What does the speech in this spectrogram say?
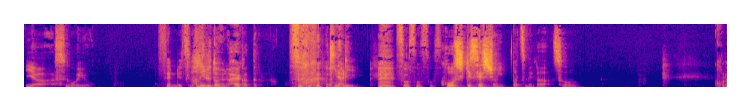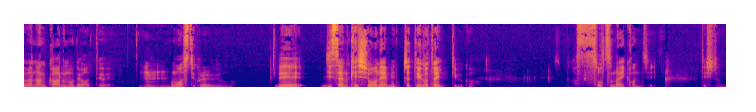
いやー、すごいよ。鮮烈でしたハミルトンより早かったからそうな。いきなり。そうそうそうそう。公式セッション一発目が、そこれはなんかあるのではってう。うん。思わせてくれるような。で、実際の決勝はね、めっちゃ手堅いっていうか、そつない感じでしたね。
